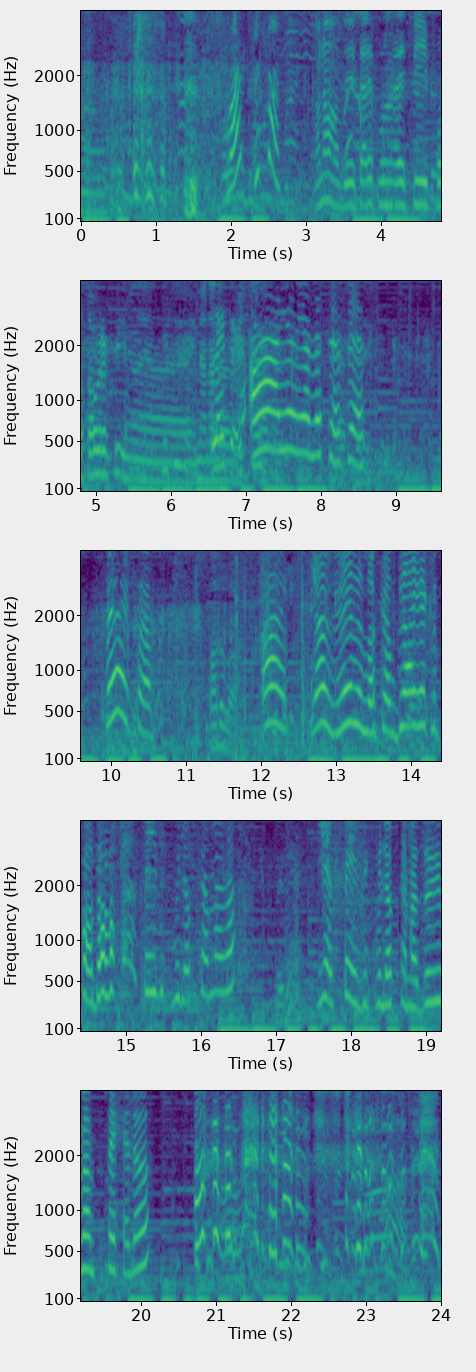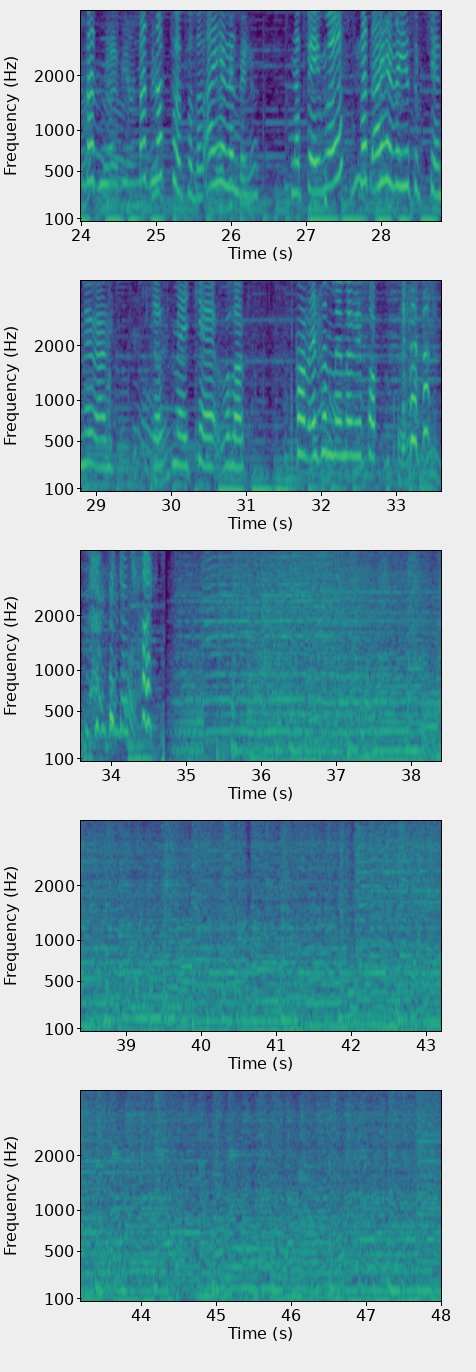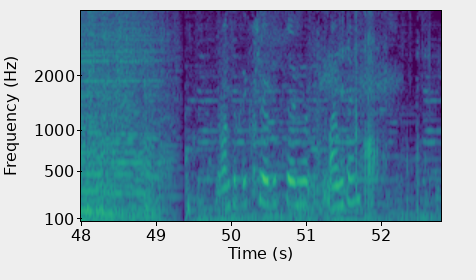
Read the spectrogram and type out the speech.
What? This one? no, no, the telephone. I see photography in, uh, in another. Letters. Ah, yeah, yeah, letters, yes. Where are you from? Padova. Ah, you're really local. Directly Padova. Basic vlog camera. Basic? Yes, basic vlog camera. Do you want to say hello? but but not popular. I have a Famous? not famous, but I have a YouTube channel and just make uh, vlogs for as a memory for future child. Picture with the mountains?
